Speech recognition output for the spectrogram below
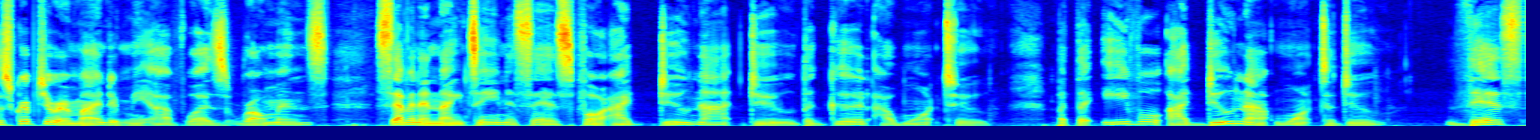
the scripture reminded me of was Romans 7 and 19. It says, For I do not do the good I want to, but the evil I do not want to do, this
